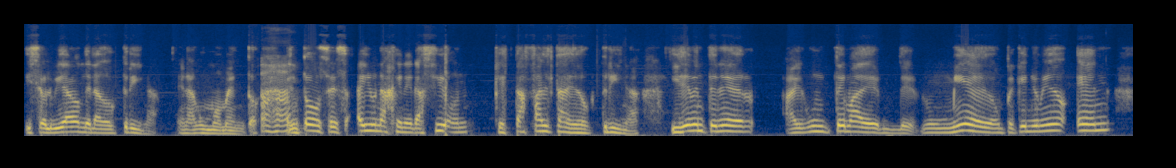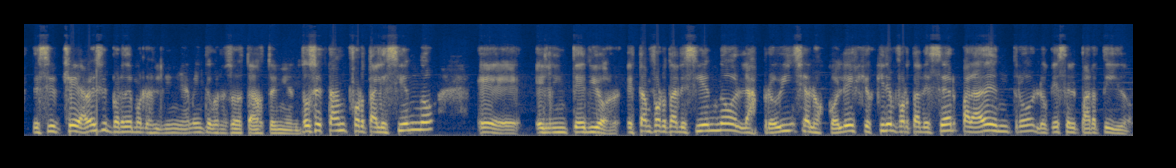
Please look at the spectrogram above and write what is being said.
y se olvidaron de la doctrina en algún momento. Ajá. Entonces hay una generación que está a falta de doctrina y deben tener algún tema de, de un miedo, un pequeño miedo en decir, che, a ver si perdemos los lineamientos que nosotros estamos teniendo. Entonces están fortaleciendo eh, el interior, están fortaleciendo las provincias, los colegios, quieren fortalecer para adentro lo que es el partido.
